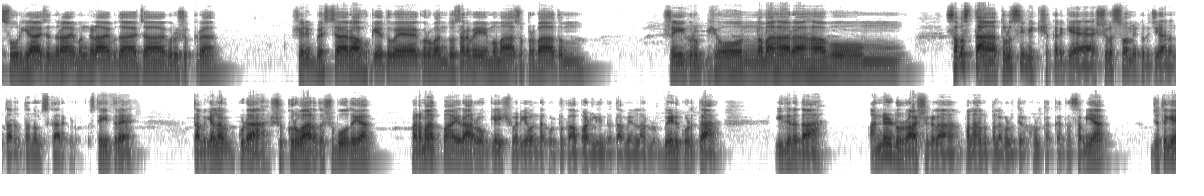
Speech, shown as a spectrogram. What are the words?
ಸೂರ್ಯ ಚಂದ್ರಾಯ ಮಂಗಳಾಯ ಬುಧಾಯ ಚ ಗುರು ಶುಕ್ರ ಶನಿಭ್ಯಶ್ಚ ರಾಹುಕೇತುವೆ ಕುರುವಂತು ಸರ್ವೇ ಮಮ ಸುಪ್ರಭಾತಂ ಶ್ರೀ ಗುರುಭ್ಯೋ ನಮಃ ರಹ ಓಂ ಸಮಸ್ತ ತುಳಸಿ ವೀಕ್ಷಕರಿಗೆ ಶಿವಸ್ವಾಮಿ ಗುರುಜಿ ಅನಂತಾನಂತ ನಮಸ್ಕಾರಗಳು. ಸ್ನೇಹಿತರೆ, ತಮಗೆಲ್ಲರಿಗೂ ಕೂಡ ಶುಕ್ರವಾರದ ಶುಭೋದಯ. ಪರಮಾತ್ಮ ಆಯುರ ಆರೋಗ್ಯ ಐಶ್ವರ್ಯವನ್ನು ಕೊಟ್ಟು ಕಾಪಾಡಲಿ ಅಂತ ತಮ್ಮೆಲ್ಲರನ್ನು ಬೇಡಿಕೊಳ್ತಾ ಈ ದಿನದ ಹನ್ನೆರಡು ರಾಶಿಗಳ ಫಲಾನುಫಲಗಳು ತಿಳ್ಕೊಳ್ತಕ್ಕಂಥ ಸಮಯ. ಜೊತೆಗೆ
